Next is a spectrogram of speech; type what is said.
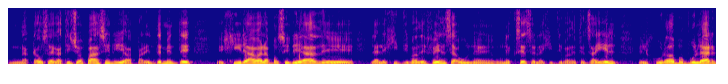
una causa de gatillo fácil y aparentemente eh, giraba la posibilidad de la legítima defensa, un, eh, exceso en legítima defensa. Ahí el, el jurado popular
